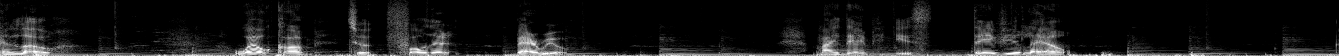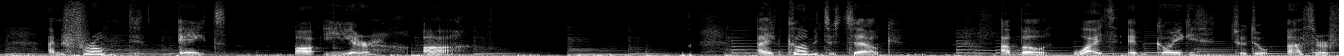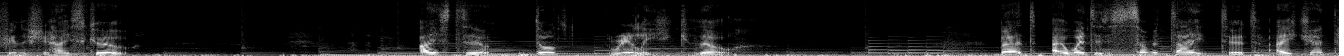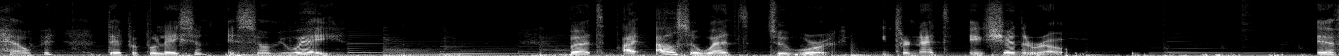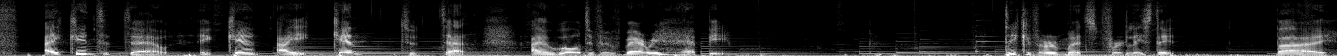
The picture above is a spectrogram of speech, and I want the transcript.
Hello. Welcome to Folder Burial. My name is David Leão. I'm from the eighth uh, year. Uh, I come to talk about what I'm going to do after finishing high school. I still don't really know. But I something that I can't help the population in some way. But I also want to work internet in general. If I can do that, I can I can do that, I would be very happy. Thank you very much for listening. Bye.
